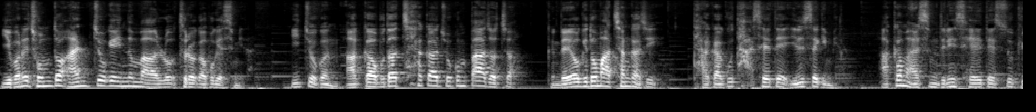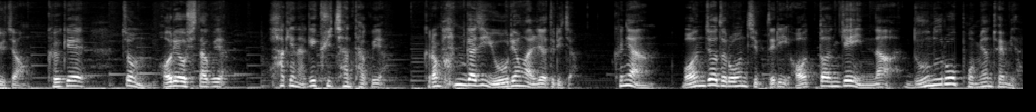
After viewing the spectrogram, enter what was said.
이번에 좀 더 안쪽에 있는 마을로 들어가 보겠습니다. 이쪽은 아까보다 차가 조금 빠졌죠. 근데 여기도 마찬가지 다가구 다세대 일색입니다. 아까 말씀드린 세대수 규정 그게 좀 어려우시다고요? 확인하기 귀찮다고요? 그럼 한 가지 요령 알려드리죠. 그냥 먼저 들어온 집들이 어떤 게 있나 눈으로 보면 됩니다.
